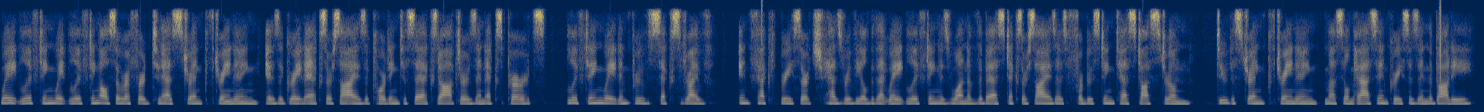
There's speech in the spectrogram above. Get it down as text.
Weightlifting Weightlifting, also referred to as strength training, is a great exercise according to sex doctors and experts. Lifting weight improves sex drive. In fact, research has revealed that weightlifting is one of the best exercises for boosting testosterone. Due to strength training, muscle mass increases in the body.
